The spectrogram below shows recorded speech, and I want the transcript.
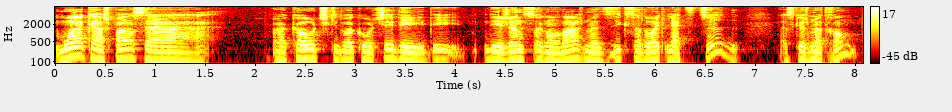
Moi, quand je pense à un coach qui doit coacher des, des, jeunes secondaires, je me dis que ça doit être l'attitude. Est-ce que je me trompe?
